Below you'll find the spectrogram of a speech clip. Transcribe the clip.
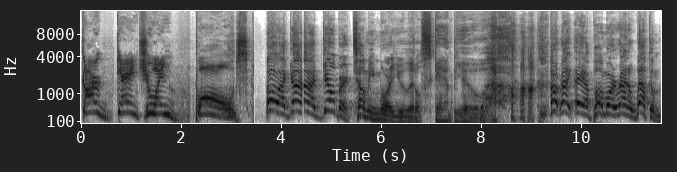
gargantuan balls. Oh my god, Gilbert, tell me more, you little scamp, you. All right, hey, I'm Paul Marturano. Welcome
